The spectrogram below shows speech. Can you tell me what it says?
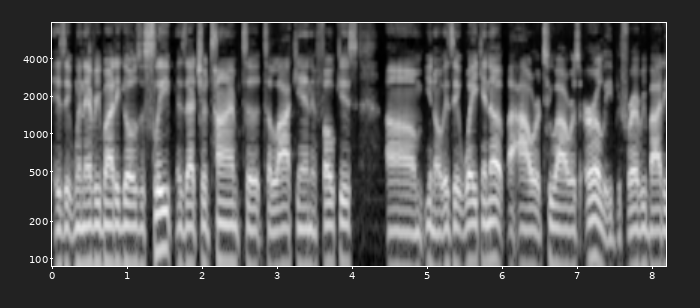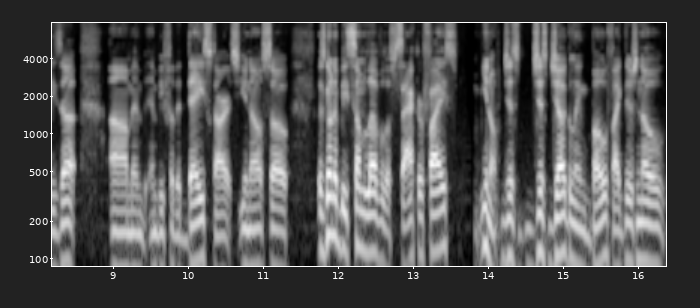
is it when everybody goes to sleep? Is that your time to to lock in and focus? Um, you know, is it waking up an hour, two hours early before everybody's up um, and, and before the day starts? You know, so there's going to be some level of sacrifice you know just just juggling both like there's no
